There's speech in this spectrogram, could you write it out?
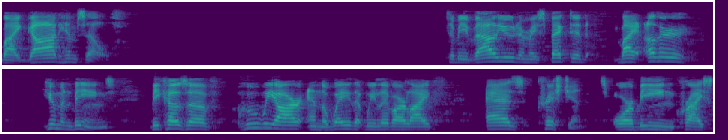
by God Himself. To be valued and respected by other human beings because of who we are and the way that we live our life as Christians or being Christ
